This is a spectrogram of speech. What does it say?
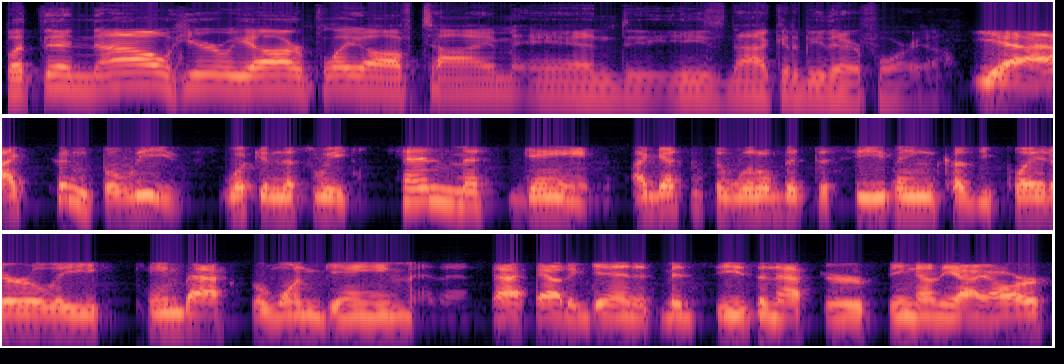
But then now here we are, playoff time, and he's not going to be there for you. Yeah, I couldn't believe looking this week. 10 missed games. I guess it's a little bit deceiving because he played early, came back for one game, and then back out again at midseason after being on the IR.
